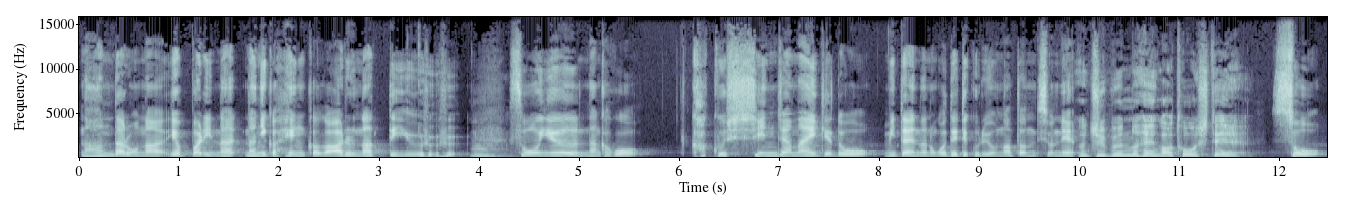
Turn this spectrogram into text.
なんだろうなやっぱりな何か変化があるなっていううん。そういうなんかこう確信じゃないけどみたいなのが出てくるようになったんですよね。自分の変化を通して、そ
